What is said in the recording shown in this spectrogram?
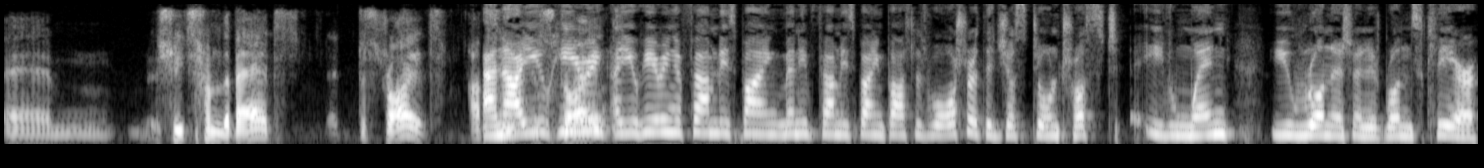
um, sheets from the bed destroyed. and are you destroyed. hearing? Are you hearing of families buying many families buying bottled water? They just don't trust, even when you run it and it runs clear.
